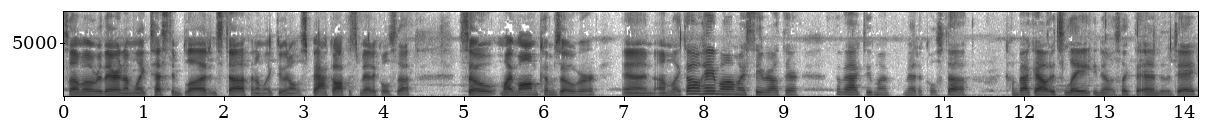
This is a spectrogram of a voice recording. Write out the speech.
So i'm over there and i'm like testing blood and stuff and i'm like doing all this back office medical stuff so my mom comes over and i'm like oh hey mom i see you're out there go back do my medical stuff come back out. It's late, you know, it's like the end of the day.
